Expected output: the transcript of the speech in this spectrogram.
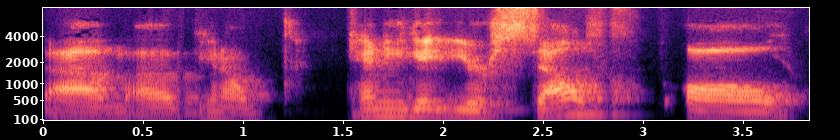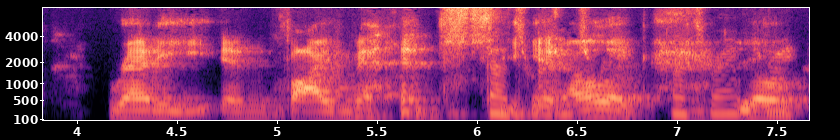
um, of, you know, can you get yourself all ready in five minutes. That's you right. know, like right. you know,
